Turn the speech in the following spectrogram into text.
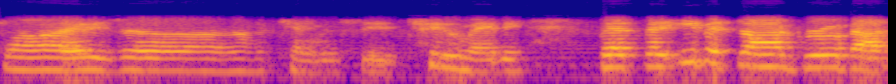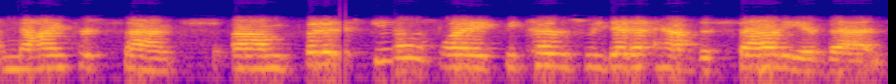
slide, uh, I can't even see, two maybe, that the EBITDA grew about 9%. Um, but it feels like because we didn't have the Saudi event,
